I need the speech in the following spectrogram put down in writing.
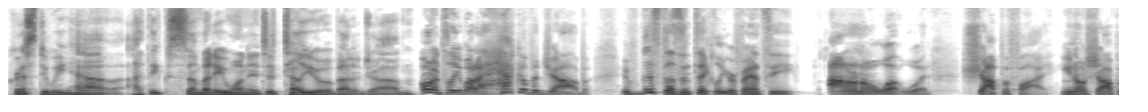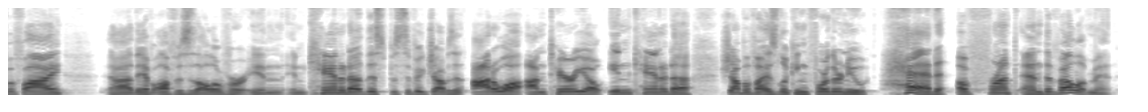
Chris, do we have? I think somebody wanted to tell you about a job. I want to tell you about a heck of a job. If this doesn't tickle your fancy, I don't know what would. Shopify. You know Shopify? Uh, they have offices all over in, in Canada. This specific job is in Ottawa, Ontario, in Canada. Shopify is looking for their new head of front end development.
